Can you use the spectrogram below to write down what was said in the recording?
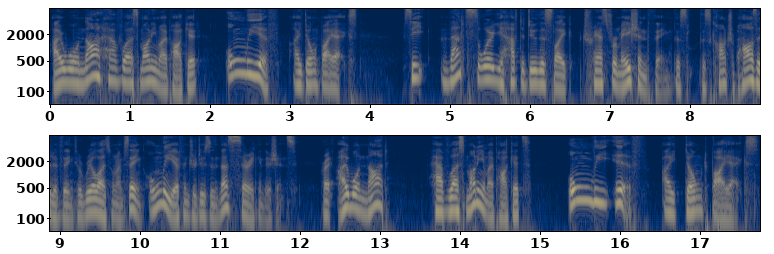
I will not have less money in my pocket only if I don't buy eggs. See, that's where you have to do this like transformation thing, this this contrapositive thing to realize what I'm saying. Only if introduces necessary conditions, right? I will not have less money in my pockets only if I don't buy eggs,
